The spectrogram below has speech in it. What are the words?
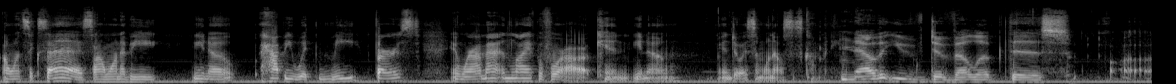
I want success. I want to be, you know, happy with me first and where I'm at in life before I can, you know, enjoy someone else's company. Now that you've developed this uh,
